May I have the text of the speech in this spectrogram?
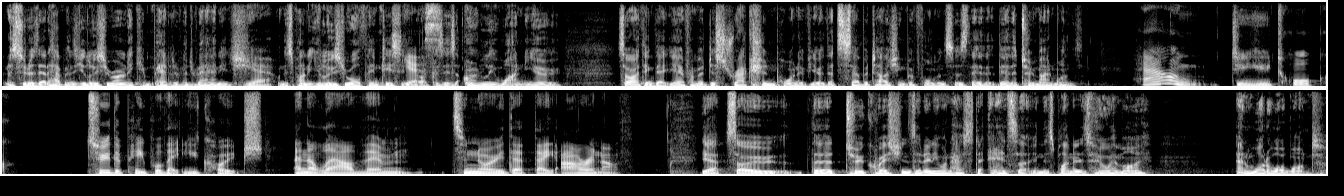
And as soon as that happens, you lose your only competitive advantage yeah. on this planet. You lose your authenticity, yes. right? Because there's only one you. So I think that, yeah, from a distraction point of view, that's sabotaging performances. They're, they're the two main ones. How do you talk to the people that you coach and allow them to know that they are enough? Yeah. So the two questions that anyone has to answer in this planet is who am I and what do I want?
